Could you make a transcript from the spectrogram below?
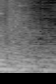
Destroyed.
